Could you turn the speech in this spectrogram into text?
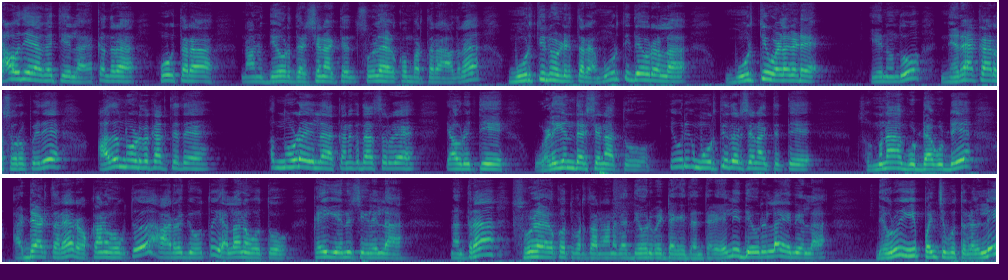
ಯಾವುದೇ ಅಗತ್ಯ ಇಲ್ಲ. ಯಾಕಂದ್ರೆ ಹೋಗ್ತಾರ, ನಾನು ದೇವ್ರ ದರ್ಶನ ಆಗ್ತೇನೆ ಅಂತ ಸುಳ್ಳು ಹೇಳ್ಕೊಂಬರ್ತಾರೆ ಆದ್ರೆ ಮೂರ್ತಿ ನೋಡಿರ್ತಾರೆ. ಮೂರ್ತಿ ದೇವರಲ್ಲ, ಮೂರ್ತಿ ಒಳಗಡೆ ಏನೊಂದು ನಿರಾಕಾರ ಸ್ವರೂಪ ಇದೆ, ಅದನ್ನು ನೋಡಬೇಕಾಗ್ತದೆ. ಅದು ನೋಡೋ ಇಲ್ಲ, ಕನಕದಾಸರಿಗೆ ಯಾವ ರೀತಿ ಒಳಗಿನ ದರ್ಶನ ಆಯ್ತು, ಇವ್ರಿಗೆ ಮೂರ್ತಿ ದರ್ಶನ ಆಗ್ತೈತಿ. ಸುಮ್ಮನೆ ಗುಡ್ಡ ಗುಡ್ಡಿ ಅಡ್ಡಾಡ್ತಾರೆ, ರೊಕ್ಕನೂ ಹೋಗ್ತು, ಆರೋಗ್ಯ ಹೋಯ್ತು ಎಲ್ಲನೂ ಹೋಯ್ತು ಕೈಗೆ ಏನೂ ಸಿಗಲಿಲ್ಲ. ನಂತರ ಸುಳ್ಳು ಹೇಳ್ಕೊತ ಬರ್ತಾರೆ, ನನಗೆ ದೇವ್ರು ಭೇಟಿಯಾಗಿದೆ ಅಂತೇಳಿ. ಎಲ್ಲಿ ದೇವರಿಲ್ಲ, ಏನಿಲ್ಲ. ದೇವರು ಈ ಪಂಚಭೂತಗಳಲ್ಲಿ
